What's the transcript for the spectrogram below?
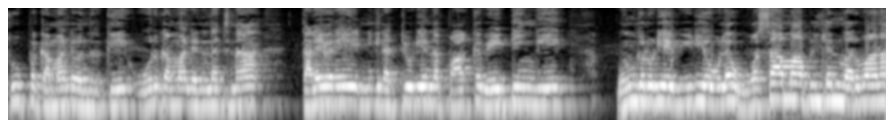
சூப்பர் கமாண்ட் வந்திருக்கு. ஒரு கமாண்ட் என்னென்னாச்சுன்னா தலைவரே இன்னைக்கு நட்டியுடைய நான் பார்க்க வெயிட்டிங்கு உங்களுடைய வீடியோவில் ஒசாமா பில்டன் வருவானா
